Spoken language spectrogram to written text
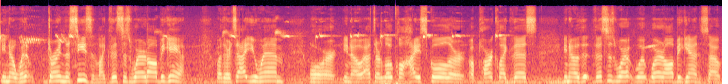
you know, when during the season, like this is where it all began, whether it's at UM or you know at their local high school or a park like this, you know, th this is where where it all begins. So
